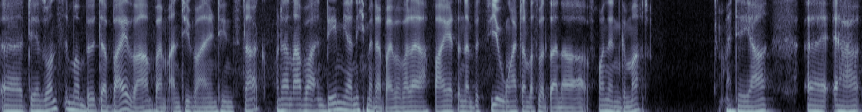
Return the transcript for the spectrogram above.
äh, der sonst immer mit dabei war beim Anti-Valentinstag und dann aber in dem Jahr nicht mehr dabei war, weil er war jetzt in einer Beziehung, hat dann was mit seiner Freundin gemacht. Meinte ja, äh, er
